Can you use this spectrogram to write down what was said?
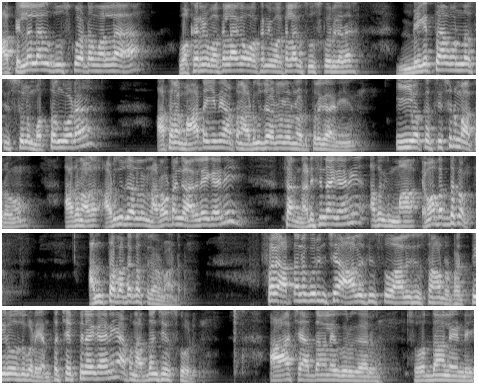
ఆ పిల్లలాగా చూసుకోవటం వల్ల ఒకరిని ఒకలాగా ఒకరిని ఒకలాగా చూసుకోరు కదా. మిగతా ఉన్న శిష్యులు మొత్తం కూడా అతని మాట విని అతను అడుగుజాడలో నడుతారు కానీ ఈ యొక్క శిష్యుడు మాత్రం అతను అడుగుజాడలో నడవటం కాదులే కానీ సరే నడిచినా కానీ అతనికి మా యమబద్ధకం అంత బద్ధకస్తుడు అనమాట సరే అతని గురించి ఆలోచిస్తూ ఆలోచిస్తూ ఉంటాడు. ప్రతిరోజు కూడా ఎంత చెప్పినా కానీ అతను అర్థం చేసుకోడు. ఆ చేద్దాంలే గురుగారు చూద్దాంలేండి.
